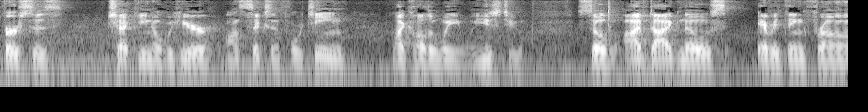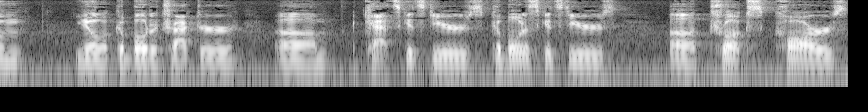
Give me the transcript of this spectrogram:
versus checking over here on 6 and 14 like all the way we used to. So I've diagnosed everything from, you know, a Kubota tractor, um, cat skid steers, Kubota skid steers, uh, trucks, cars,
